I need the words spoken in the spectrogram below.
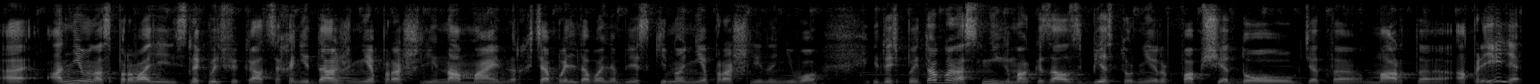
А, они у нас провалились на квалификациях, они даже не прошли на майнер, хотя были довольно близки, но не прошли на него. И то есть по итогу у нас Нигма оказалась без турниров вообще до где-то марта-апреля.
